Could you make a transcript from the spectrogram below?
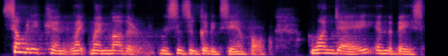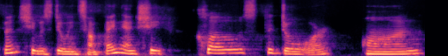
somebody can, like my mother, this is a good example. One day in the basement, she was doing something and she closed the door on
